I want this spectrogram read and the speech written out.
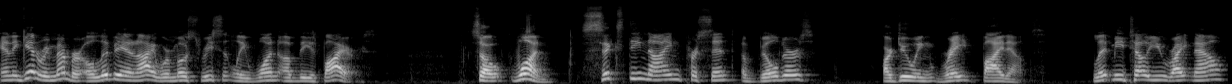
And again, remember, Olivia and I were most recently one of these buyers. So, one, 69% of builders are doing rate buydowns. Let me tell you right now,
